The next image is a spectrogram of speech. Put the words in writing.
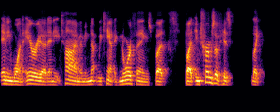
any one area at any time. I mean, we can't ignore things, but but in terms of his like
